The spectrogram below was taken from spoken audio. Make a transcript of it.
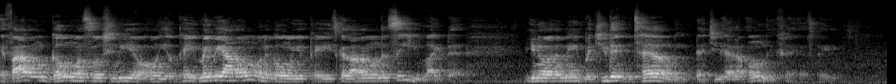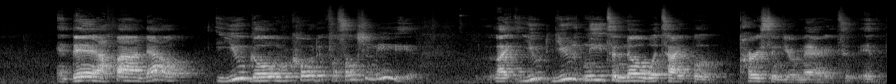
If I don't go on social media or on your page, maybe I don't want to go on your page because I don't want to see you like that. You know what I mean? But you didn't tell me that you had an OnlyFans page. And then I find out you go and record it for social media. Like you you need to know what type of person you're married to. If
